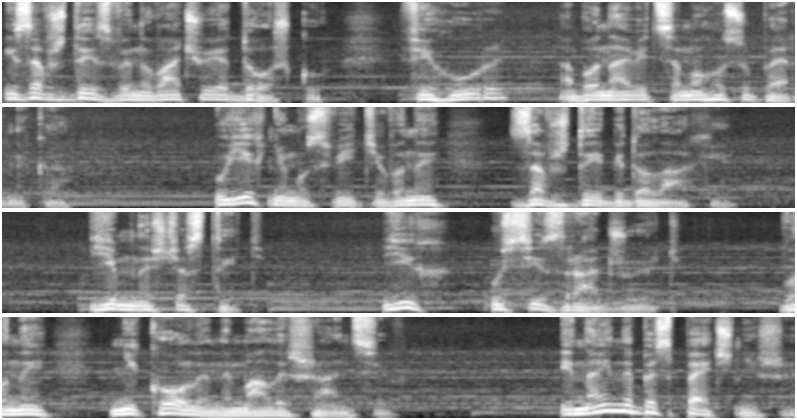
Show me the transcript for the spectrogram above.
і завжди звинувачує дошку, фігури або навіть самого суперника. У їхньому світі вони завжди бідолахи. Їм не щастить. Їх усі зраджують. Вони ніколи не мали шансів. І найнебезпечніше,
